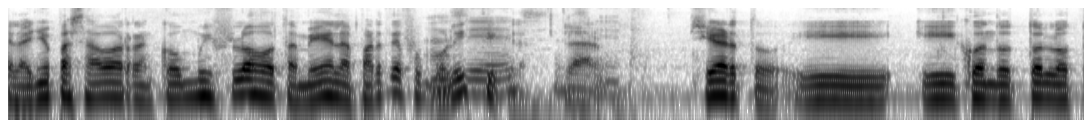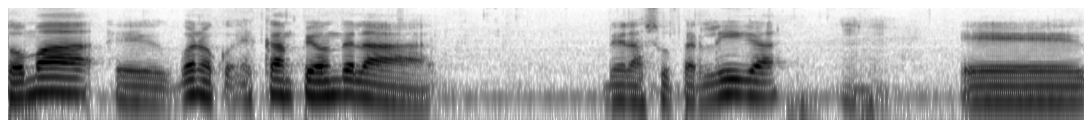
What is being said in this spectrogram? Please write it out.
el año pasado arrancó muy flojo también en la parte Así futbolística. así claro. es. Cierto. Y, y cuando to- lo toma, eh, bueno, es campeón de la, de la Superliga, eh,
